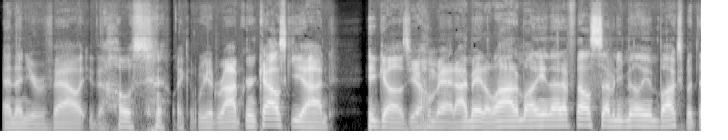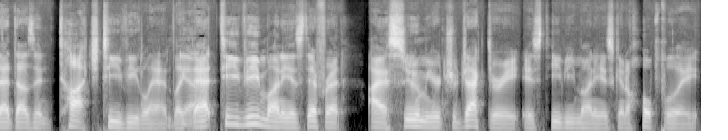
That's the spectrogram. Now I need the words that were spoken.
And then your value, the host, like we had Rob Gronkowski on, he goes, Yo, man, I made a lot of money in the NFL, 70 million bucks, but that doesn't touch TV land. Like Yeah. that TV money is different. I assume your trajectory is TV money is going to hopefully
